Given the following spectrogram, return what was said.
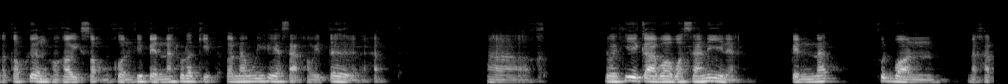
แล้วก็เพื่อนของเขาอีกสองคนที่เป็นนักธุรกิจก็นักวิทยาศาสตร์คอมพิวเตอร์นะครับโดยที่กาบอ บอซานีเนี่ยเป็นนักฟุตบอลนะครับ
